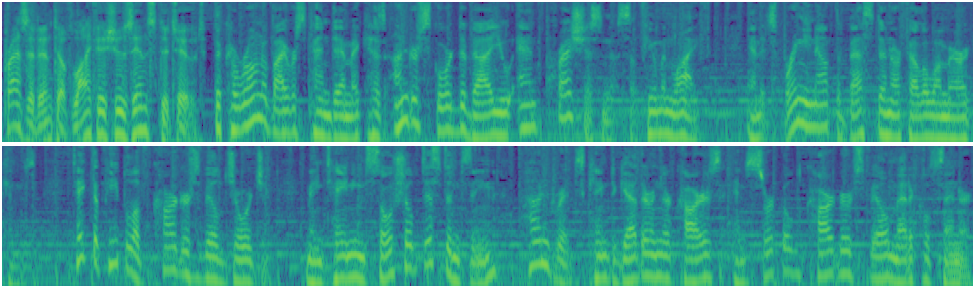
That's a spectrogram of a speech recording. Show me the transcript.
president of Life Issues Institute. The coronavirus pandemic has underscored the value and preciousness of human life, and it's bringing out the best in our fellow Americans. Take the people of Cartersville, Georgia. Maintaining social distancing, hundreds came together in their cars and circled Cartersville Medical Center.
